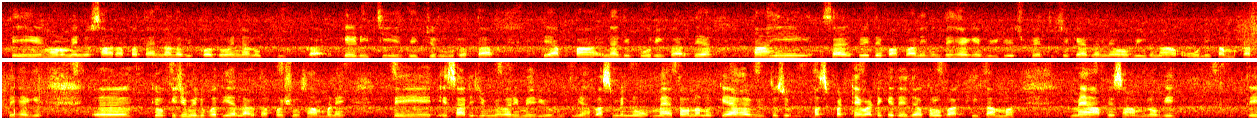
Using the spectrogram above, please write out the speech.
ਅਤੇ ਹੁਣ ਮੈਨੂੰ ਸਾਰਾ ਪਤਾ ਇਹਨਾਂ ਦਾ ਵੀ ਕਦੋਂ ਇਹਨਾਂ ਨੂੰ ਕੀ ਕ, ਕਿਹੜੀ ਚੀਜ਼ ਦੀ ਜ਼ਰੂਰਤ ਆ ਅਤੇ ਆਪਾਂ ਇਹਨਾਂ ਦੀ ਪੂਰੀ ਕਰਦੇ ਹਾਂ ਤਾਂ ਹੀ ਸਹਿਜਪ੍ਰੀਤ ਦੇ ਪਾਪਾ ਨਹੀਂ ਹੁੰਦੇ ਹੈਗੇ ਵੀਡੀਓ 'ਚ, ਫਿਰ ਤੁਸੀਂ ਕਹਿ ਦਿੰਦੇ ਹੋ ਵੀ ਹੈ ਨਾ ਉਹ ਨਹੀਂ ਕੰਮ ਕਰਦੇ ਹੈਗੇ। ਕਿਉਂਕਿ ਜੀ ਮੈਨੂੰ ਵਧੀਆ ਲੱਗਦਾ ਪਸ਼ੂ ਸਾਂਭਣੇ। ਅਤੇ ਇਹ ਸਾਰੀ ਜ਼ਿੰਮੇਵਾਰੀ ਮੇਰੀ ਹੁੰਦੀ ਆ। ਬਸ ਮੈਨੂੰ, ਮੈਂ ਤਾਂ ਉਹਨਾਂ ਨੂੰ ਕਿਹਾ ਹੋਇਆ ਵੀ ਤੁਸੀਂ ਬਸ ਪੱਠੇ ਵੱਢ ਕੇ ਦੇ ਦਿਆ ਕਰੋ, ਬਾਕੀ ਕੰਮ ਮੈਂ ਆਪੇ ਸਾਂਭ ਲਊਂਗੀ। ਅਤੇ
